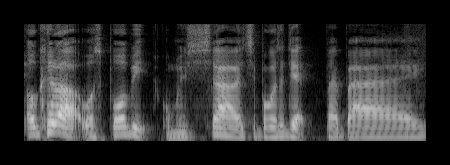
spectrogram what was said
OK 了，我是波比，我们下一期播客再见，拜拜。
